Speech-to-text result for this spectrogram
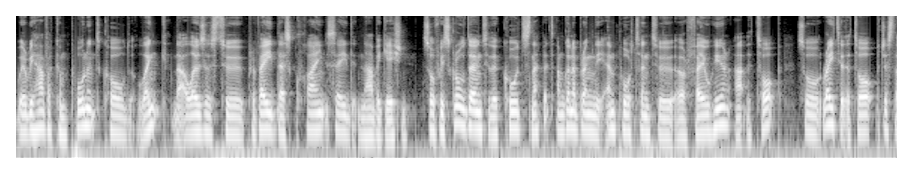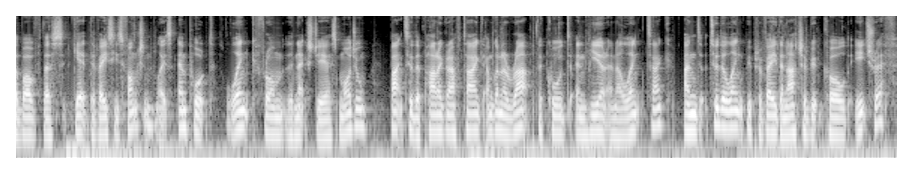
where we have a component called link that allows us to provide this client-side navigation. So if we scroll down to the code snippet, I'm going to bring the import into our file here at the top. So right at the top, just above this get devices function, let's import link from the Next.js module back to the paragraph tag, I'm going to wrap the code in here in a link tag. And to the link, we provide an attribute called href.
